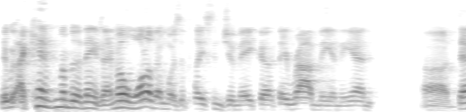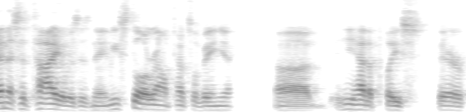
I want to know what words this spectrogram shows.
there were, I can't remember the names. I know one of them was a place in Jamaica. They robbed me in the end. Uh, Dennis Ataya was his name. He's still around Pennsylvania. Uh, he had a place there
